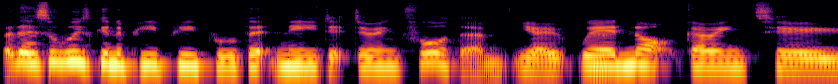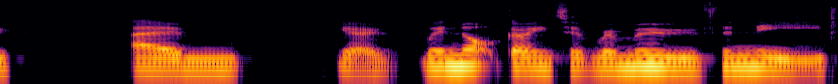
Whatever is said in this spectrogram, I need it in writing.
But there's always going to be people that need it doing for them. You know, we're not going to, um, you know, we're not going to remove the need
